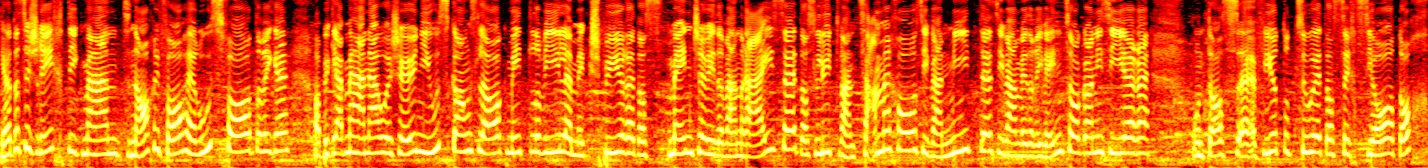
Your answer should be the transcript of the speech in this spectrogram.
Ja, das ist richtig. Wir haben nach wie vor Herausforderungen, aber ich glaube, wir haben auch eine schöne Ausgangslage mittlerweile. Wir spüren, dass die Menschen wieder reisen wollen, dass Leute zusammenkommen sie wollen mieten, sie wollen wieder Events organisieren und das äh, führt dazu, dass sich das Jahr doch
